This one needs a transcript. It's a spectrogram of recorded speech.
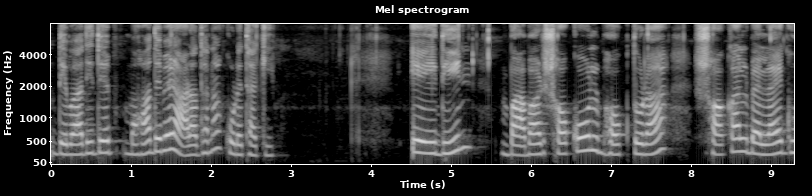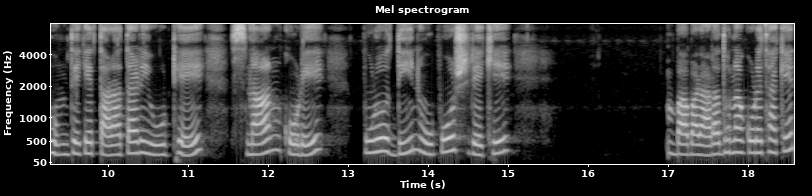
দেবাদিদেব, মহাদেবের আরাধনা করে থাকি। এই দিন বাবার সকল ভক্তরা সকালবেলায় ঘুম থেকে তাড়াতাড়ি উঠে স্নান করে পুরো দিন উপোস রেখে বাবার আরাধনা করে থাকেন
